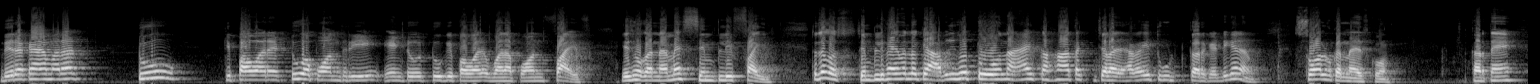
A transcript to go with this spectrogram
दे रखा है हमारा टू की पावर है two upon three into two की पावर है वन अपॉन फाइव इसको करना है सिंप्लीफाई तो देखो सिंप्लीफाई मतलब क्या? आप इसको तोड़ना है, कहाँ तक चला जाएगा, ये टूट करके, ठीक है ना? सॉल्व करना है इसको। करते हैं।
